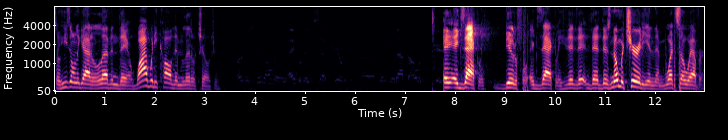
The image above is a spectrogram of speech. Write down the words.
So he's only got 11 there. Why would he call them little children? Exactly. Beautiful. Exactly. There's no maturity in them whatsoever.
